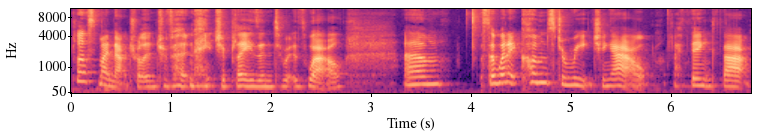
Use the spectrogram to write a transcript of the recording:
Plus my natural introvert nature plays into it as well. Um, so when it comes to reaching out i think that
